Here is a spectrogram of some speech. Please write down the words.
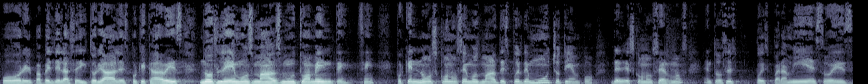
por el papel de las editoriales, porque cada vez nos leemos más mutuamente, ¿sí? porque nos conocemos más después de mucho tiempo de desconocernos. Entonces, pues para mí eso es,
